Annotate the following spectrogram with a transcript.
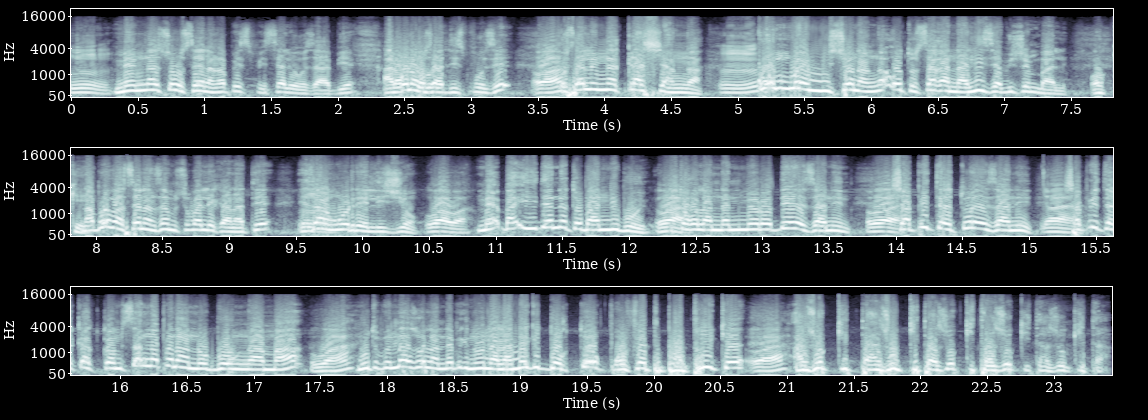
Mm. mais ngai soki osalela ngai mpe spécial ekozala bien. Alors, mpona pour- kozala disposé Ouais. osali nga cash nga kombo émission na nga oyo tosaka analyse ya biso na boye basali na balekana te eza yango religion. Mais baide nde tobandi boye Ouais. tokolanda numéro 2 eza nini Ouais. chapitre 3 eza nini Ouais. chapitre 4 comme ça nga mpe na nobongama moto mpenza azolanda biki no nalandaki docteur prophète patrick. Ouais. azokita azokita azokita azokita azokita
